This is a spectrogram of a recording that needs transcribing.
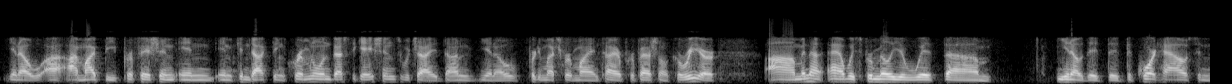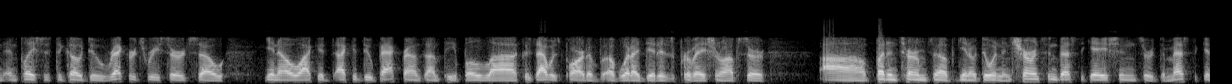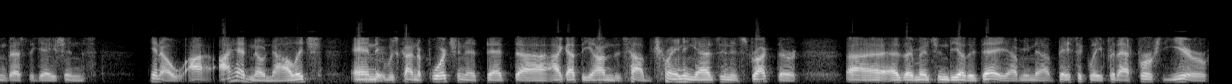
you know I, I might be proficient in in conducting criminal investigations, which I had done you know pretty much for my entire professional career, um, and I, I was familiar with um, you know the, the the courthouse and, and places to go do records research. So you know I could I could do backgrounds on people uh, that was part of of what I did as a probation officer. Uh, but in terms of you know doing insurance investigations or domestic investigations, you know I, I had no knowledge, and it was kind of fortunate that uh, I got the on-the-job training as an instructor. Uh, as I mentioned the other day, I mean, uh, basically for that first year,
